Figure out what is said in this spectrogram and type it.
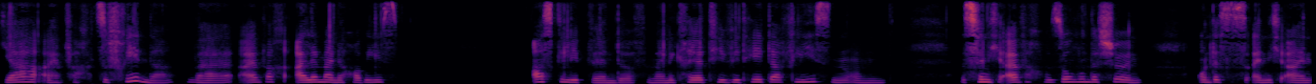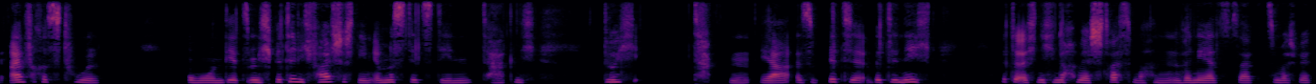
ja einfach zufriedener, weil einfach alle meine Hobbys ausgelebt werden dürfen, meine Kreativität da fließen und das finde ich einfach so wunderschön. Und das ist eigentlich ein einfaches Tool. Und jetzt mich bitte nicht falsch verstehen, ihr müsst jetzt den Tag nicht durchtakten, ja, also bitte, bitte nicht, bitte euch nicht noch mehr Stress machen, wenn ihr jetzt sagt zum Beispiel,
